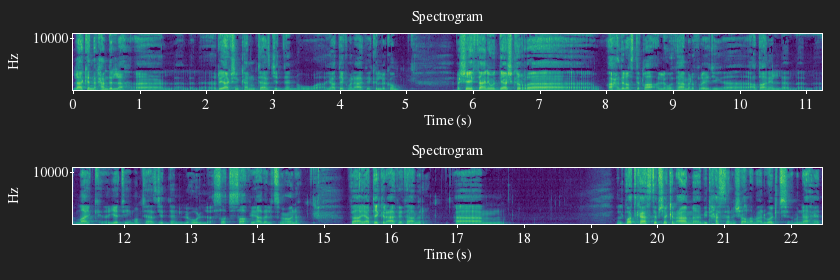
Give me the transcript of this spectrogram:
لكن الحمد لله ال- ال- ال reaction كان ممتاز جدا ويعطيكم العافية كلكم. الشيء الثاني ودي أشكر آه، أحد الأصدقاء اللي هو ثامر الفريجي آه، أعطاني ال- ال- ال mic Yeti ممتاز جدا اللي هو الصوت الصافي هذا اللي تسمعونه. فيعطيك العافية ثامر. البودكاست بشكل عام بيتحسن إن شاء الله مع الوقت من ناحية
